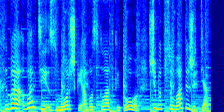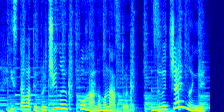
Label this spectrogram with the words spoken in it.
Хіба варті зморшки або складки того, щоби псувати життя і ставати причиною поганого настрою? Звичайно, ні.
